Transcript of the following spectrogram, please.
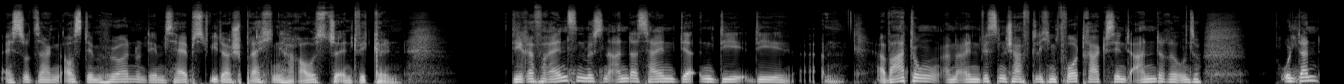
es sozusagen aus dem Hören und dem Selbstwidersprechen herauszuentwickeln. Die Referenzen müssen anders sein, die, die, die ähm, Erwartungen an einen wissenschaftlichen Vortrag sind andere und so. Und dann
